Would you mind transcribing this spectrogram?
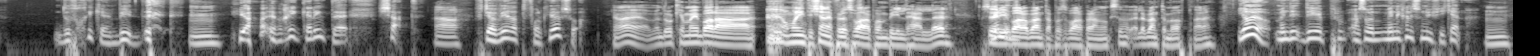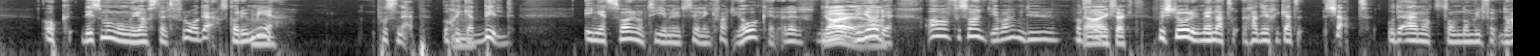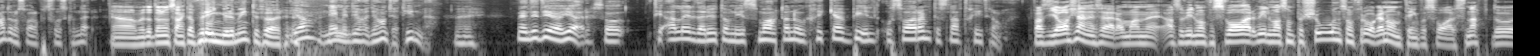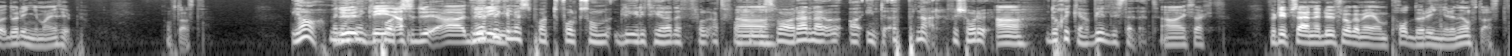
då skickar jag en bild. Mm. jag, jag skickar inte chatt. Ja. För jag vet att folk gör så. Ja, ja, men då kan man ju bara, om man inte känner för att svara på en bild heller, så är det ju bara att vänta på att svara på den också. Eller vänta med att öppna den. Ja, ja, men det, det är, alltså människan är så nyfiken. Mm. Och det är så många gånger jag har ställt fråga, ska du Mm. med på Snap och skickat Mm. bild? Inget svar inom 10 minuter eller en kvart, jag åker, eller vi, Ja, ja, vi gör ja. det. Ja, varför sa du inte? Jag bara, men du, vad Ja, exakt. Förstår du? Men att hade jag skickat chatt och det är något som de vill, för, då hade de svarat på två sekunder. Ja, men då hade de sagt varför ringer du mig inte för? Ja, nej men det, har- det har inte jag tid med. Nej. Men det är det jag gör, så till alla er där ute om ni är smarta nog, skicka bild och svara inte snabbt, skit i dem. Fast jag känner så här, om man, alltså vill man få svar, vill man som person som frågar någonting få svar snabbt, då, då ringer man ju typ. Oftast. Ja, men du, jag tänker det, på att, alltså du, men du jag tänker mest på att folk som blir irriterade, för att folk Ja. inte svarar när, ja, inte öppnar. Förstår du? Ja, Då skickar jag bild istället. ja exakt. För typ så här, när du frågar mig om podd, då ringer du mig oftast.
